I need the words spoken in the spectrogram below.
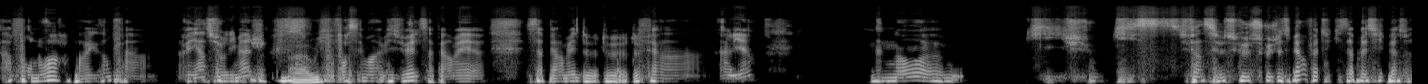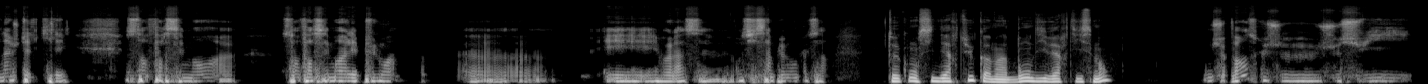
un fond noir, par exemple, enfin, rien sur l'image. Ah Il oui. faut forcément un visuel, ça permet, euh, ça permet de, de, de faire un, un lien. Maintenant, euh, qui, qui, enfin, c'est ce que ce que j'espère en fait, c'est qu'ils apprécient le personnage tel qu'il est, sans forcément, euh, sans forcément aller plus loin. Euh, et voilà, c'est aussi simplement que ça. Te considères-tu comme un bon divertissement? Je pense que je, je suis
